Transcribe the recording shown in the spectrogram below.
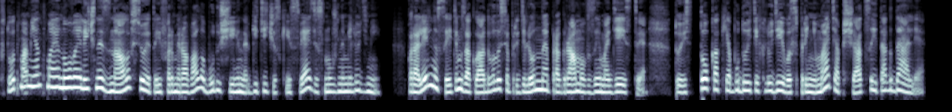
В тот момент моя новая личность знала все это и формировала будущие энергетические связи с нужными людьми. Параллельно с этим закладывалась определенная программа взаимодействия, то есть то, как я буду этих людей воспринимать, общаться и так далее.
